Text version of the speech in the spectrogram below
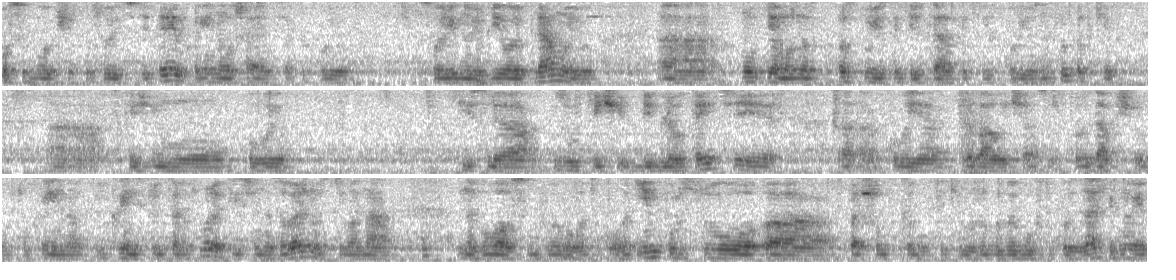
особливо що стосується дітей, Україна лишається такою своєрідною білою плямою. Ну, я можу розповісти кілька таких курйозних випадків. Скажімо, коли після зустрічі в бібліотеці, коли я тривалий час розповідав, що Україна, українська література після незалежності вона набула особливого такого імпульсу. Спершу це був такий вже вибух такої західної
